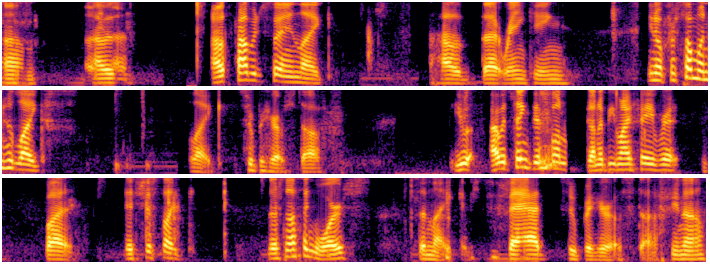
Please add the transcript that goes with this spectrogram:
Um, I was. I was probably just saying like how that ranking, you know, for someone who likes like superhero stuff, you, I would think this one was gonna be my favorite, but it's just like there's nothing worse than like bad superhero stuff, you know?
